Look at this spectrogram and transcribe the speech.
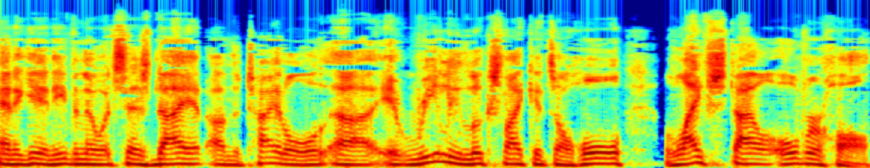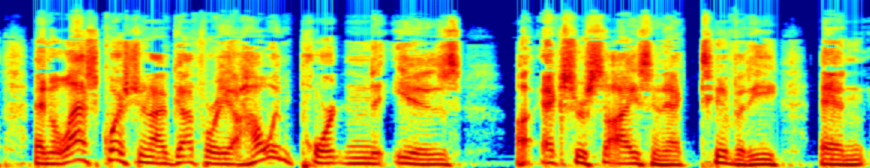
And again, even though it says diet on the title, uh, it really looks like it's a whole lifestyle overhaul. And the last question I've got for you, how important is uh, exercise and activity? And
